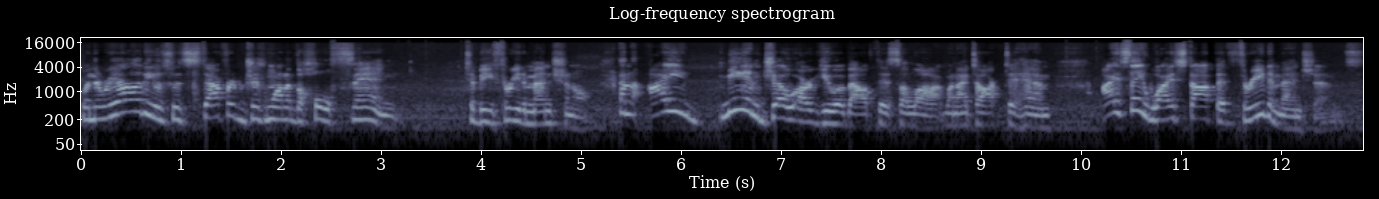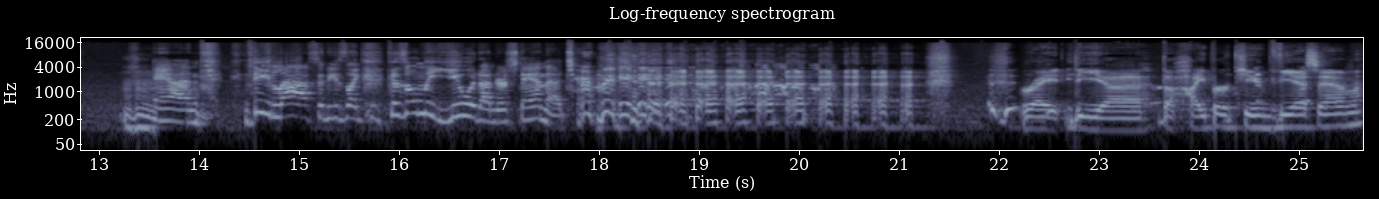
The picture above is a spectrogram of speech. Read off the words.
when the reality was that Stafford just wanted the whole thing to be three dimensional. And I, me and Joe argue about this a lot when I talk to him. I say, why stop at three dimensions? Mm-hmm. And he laughs and he's like, because only you would understand that, Jeremy. right, the uh, the hypercube VSM.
